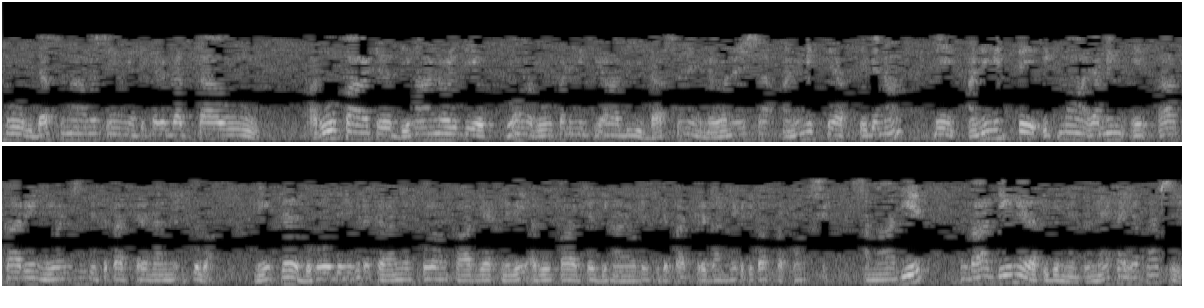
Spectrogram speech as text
හෝ විදර්ශනා වශයෙන් ඇති කරගත්තා වූ අරූපාට ධ්‍යානවලදී ඔක්කොම රූප නිමිති ආදී දර්ශනය නොවන නිසා අනිමිත්තයක් තිබෙනවා. මේ අනිමිත්තේ ඉක්මවා යමින් ඒ ආකාරයෙන් නිවන සිතපත් කරගන්න පුළුවන්. මේක බොහෝ දෙනෙකුට කරන්න පුළුවන් කාර්යයක් නෙවෙයි. අරූපාට ධ්‍යානවලට සිතපත් කරගන්න එක ටිකක් අපහසුයි. සමාධියේ උගා දිනේලා තිබෙන්නේ මේකයි අපහසුයි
